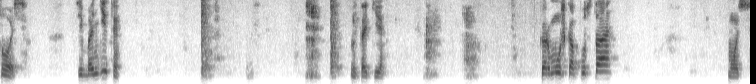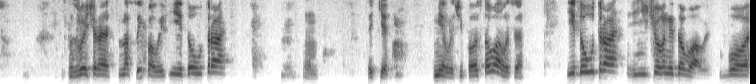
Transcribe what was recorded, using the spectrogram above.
Ось ці бандити. Ось такі. Кормушка пуста. Ось. З вечора насипали і до утра вон, такі мелочі пооставалося. І до утра і нічого не давали, бо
